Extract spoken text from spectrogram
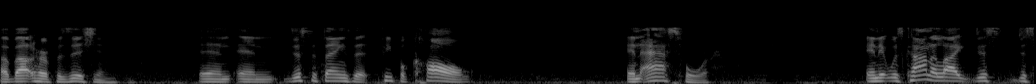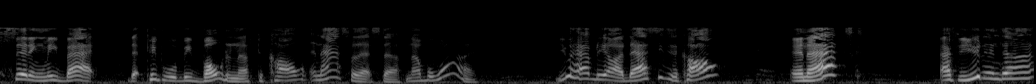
about her position and and just the things that people call and ask for. And it was kind of like just just sitting me back that people would be bold enough to call and ask for that stuff. Number one, you have the audacity to call and ask after you didn't done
